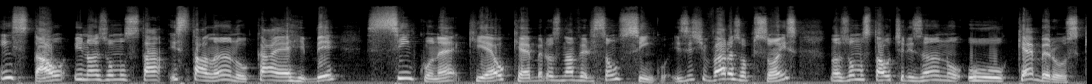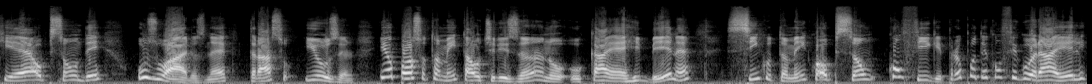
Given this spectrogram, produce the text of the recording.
install e nós vamos estar instalando o KRB 5, né, que é o Kerberos na versão 5. Existem várias opções, nós vamos estar utilizando o Kerberos, que é a opção de usuários, né, traço user. E eu posso também estar utilizando o KRB, né, 5 também com a opção config, para eu poder configurar ele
